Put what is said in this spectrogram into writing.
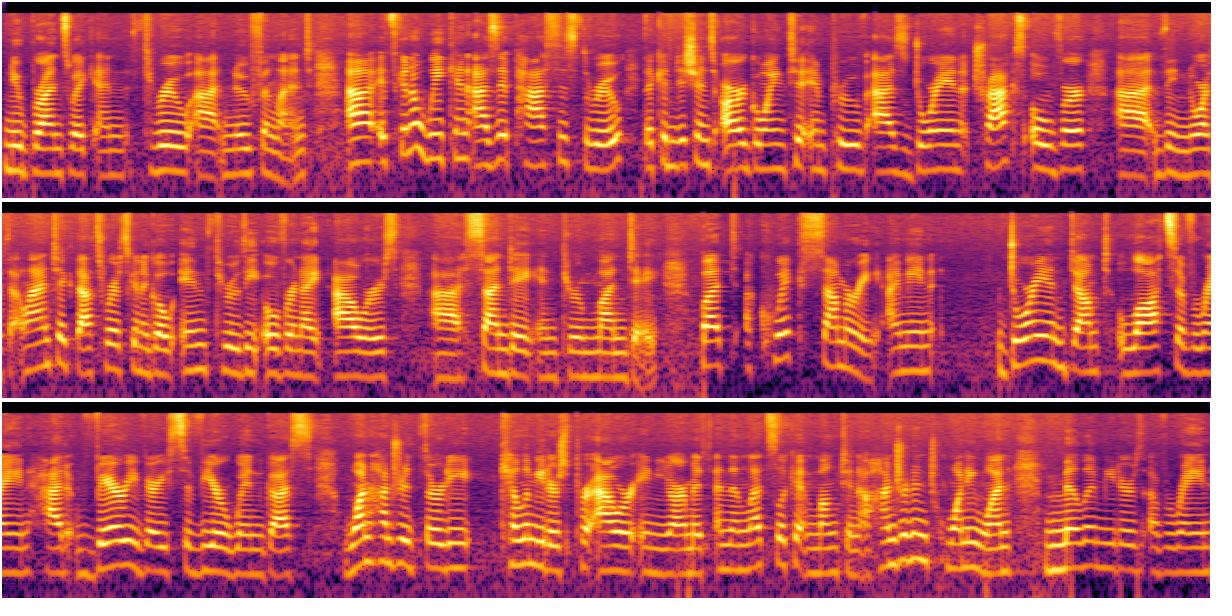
New Brunswick, and through uh, Newfoundland, uh, it's going to weaken as it passes through. The conditions are going to improve as Dorian tracks over uh, the North Atlantic. That's where it's going to go in through the overnight hours, uh, Sunday in through Monday. But a quick summary. I mean, Dorian dumped lots of rain, had very, very severe wind gusts, 130 kilometers per hour in Yarmouth. And then let's look at Moncton. 121 millimeters of rain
